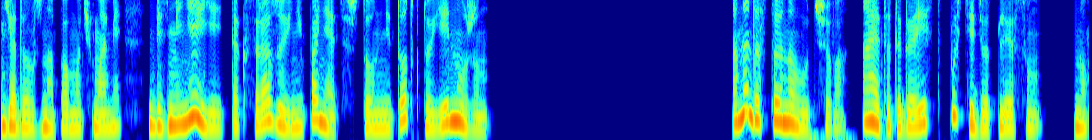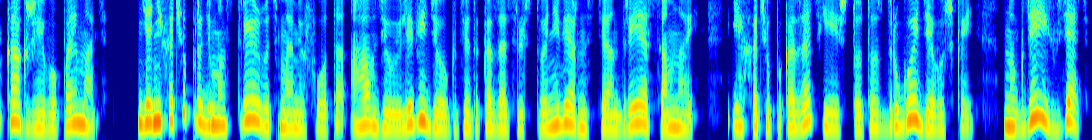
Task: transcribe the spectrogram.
Я должна помочь маме. Без меня ей так сразу и не понять, что он не тот, кто ей нужен. Она достойна лучшего, а этот эгоист пусть идет лесом. Но как же его поймать? Я не хочу продемонстрировать маме фото, аудио или видео, где доказательства неверности Андрея со мной. Я хочу показать ей что-то с другой девушкой. Но где их взять?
